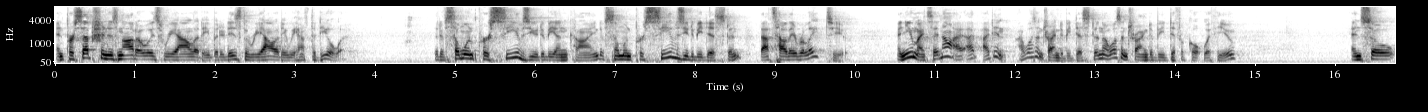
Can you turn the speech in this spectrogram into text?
And perception is not always reality, but it is the reality we have to deal with. That if someone perceives you to be unkind, if someone perceives you to be distant, that's how they relate to you. And you might say, No, I, I, I didn't. I wasn't trying to be distant. I wasn't trying to be difficult with you. And so,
